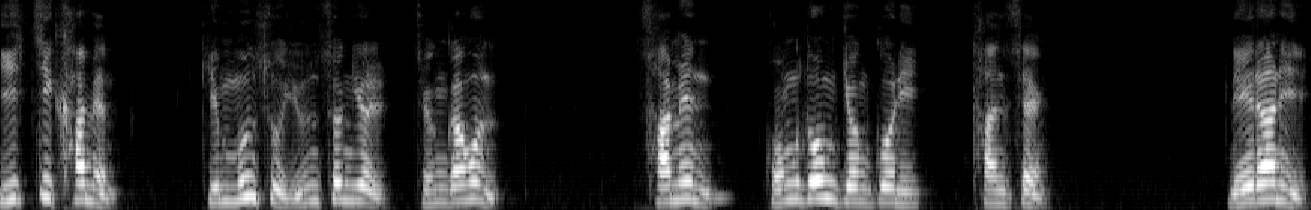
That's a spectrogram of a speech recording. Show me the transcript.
이직하면 김문수, 윤석열, 정강훈 3인 공동정권이 탄생, 내란이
